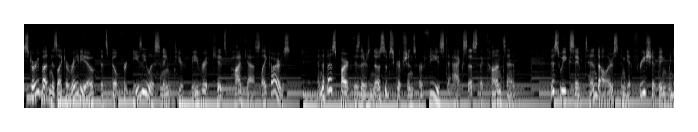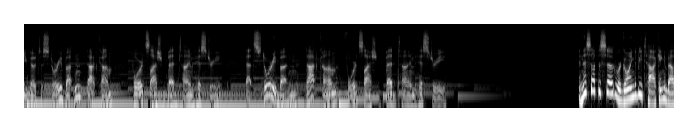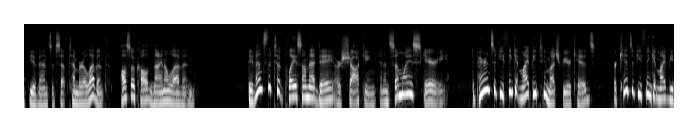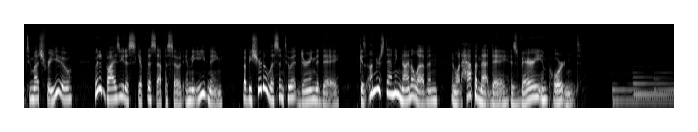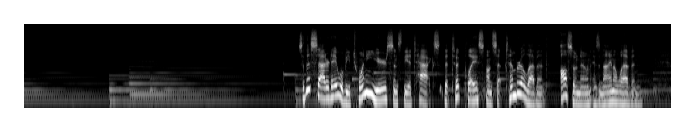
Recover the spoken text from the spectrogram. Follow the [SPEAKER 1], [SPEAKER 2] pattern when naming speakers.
[SPEAKER 1] Story Button is like a radio that's built for easy listening to your favorite kids' podcasts like ours. And the best part is there's no subscriptions or fees to access the content. This week, save $10 and get free shipping when you go to storybutton.com forward slash bedtime history. That's storybutton.com forward slash bedtime history.
[SPEAKER 2] In this episode, we're going to be talking about the events of September 11th, also called 9 11. The events that took place on that day are shocking and in some ways scary. To parents, if you think it might be too much for your kids, or kids, if you think it might be too much for you, we'd advise you to skip this episode in the evening, but be sure to listen to it during the day because understanding 9 11 and what happened that day is very important. So, this Saturday will be 20 years since the attacks that took place on September 11th, also known as 9 11.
